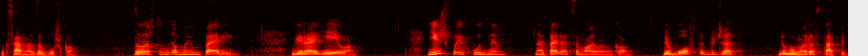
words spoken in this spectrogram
Оксана Забушко. За лаштунками імперії. Віра Геєва. Їж пий худне. Наталя Самойленко. Любов та бюджет. Любомир Остапів.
